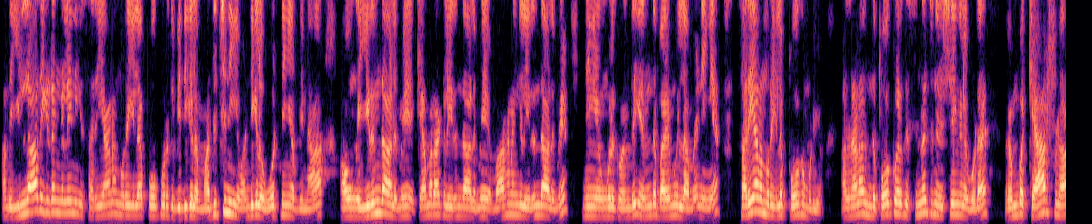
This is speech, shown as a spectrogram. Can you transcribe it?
அந்த இல்லாத இடங்கள்லேயும் நீங்கள் சரியான முறையில் போக்குவரத்து விதிகளை மதித்து நீங்கள் வண்டிகளை ஓட்டுனீங்க அப்படின்னா அவங்க இருந்தாலுமே கேமராக்கள் இருந்தாலுமே வாகனங்கள் இருந்தாலுமே நீங்கள் உங்களுக்கு வந்து எந்த பயமும் இல்லாமல் நீங்கள் சரியான முறையில் போக முடியும். அதனால இந்த போக்குவரத்து சின்ன சின்ன விஷயங்களை கூட ரொம்ப கேர்ஃபுல்லா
